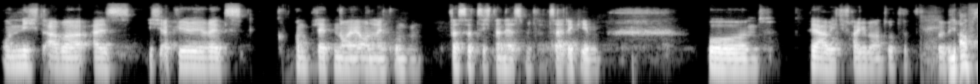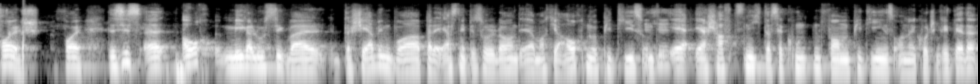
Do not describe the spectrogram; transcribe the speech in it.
und nicht aber als ich akquiriere jetzt komplett neue Online-Kunden. Das hat sich dann erst mit der Zeit ergeben. Und ja, habe ich die Frage beantwortet? Ja, voll. Voll. Das ist äh, auch mega lustig, weil der Sherwin war bei der ersten Episode da und er macht ja auch nur PTs und mhm. er, er schafft es nicht, dass er Kunden vom PT ins Online-Coaching kriegt. Der da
